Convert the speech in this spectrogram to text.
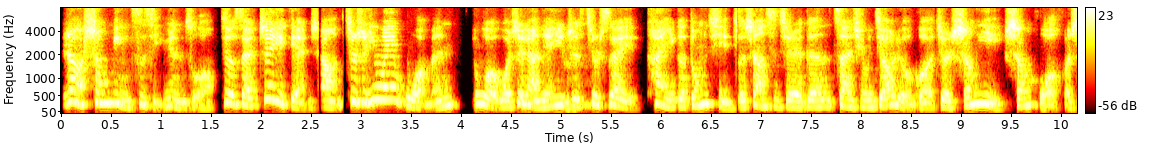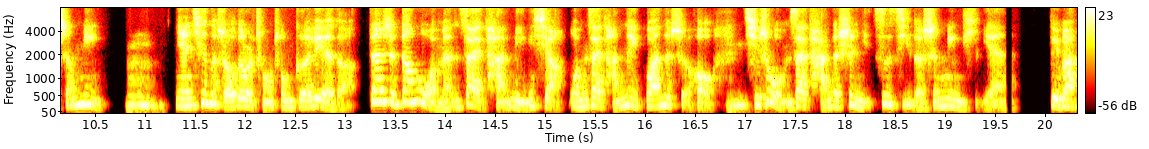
让生命自己运作。就在这一点上，就是因为我们，我我这两年一直嗯就是在看一个东西，就上次其实也跟赞兄交流过，就是生意、生活和生命。嗯年轻的时候都是重重割裂的，但是当我们在谈冥想，我们在谈内观的时候，嗯其实我们在谈的是你自己的生命体验，对吧？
